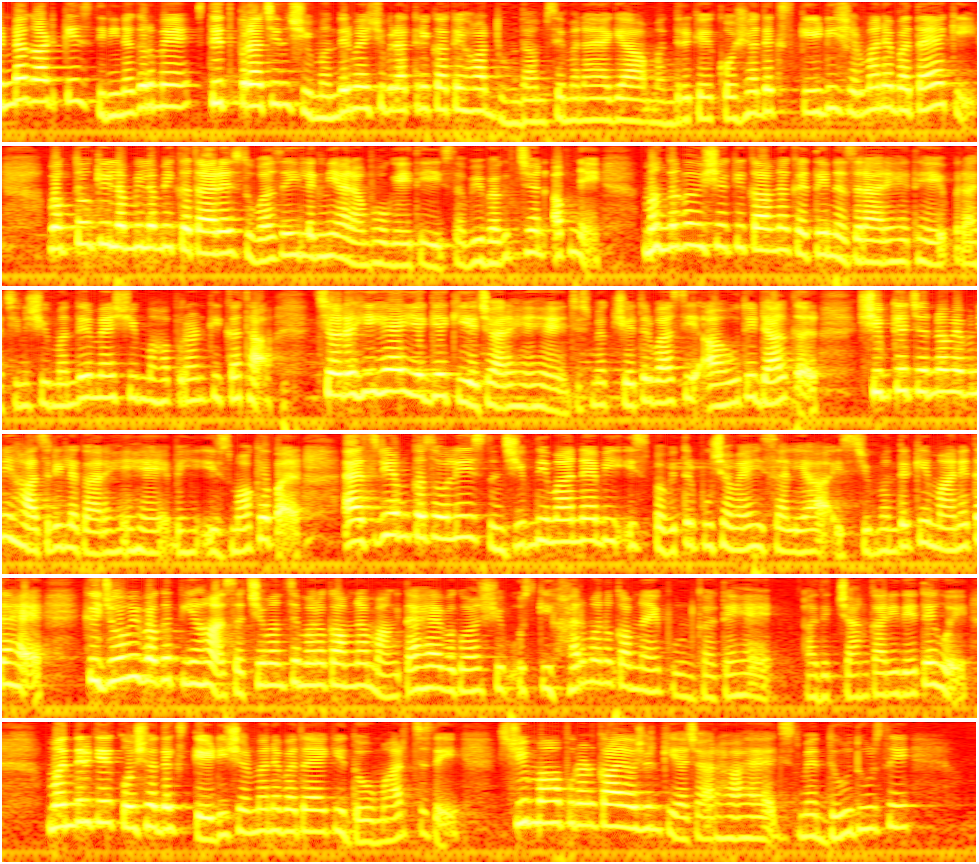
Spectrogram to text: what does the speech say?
कंडा घाट के श्रीनगर में स्थित प्राचीन शिव मंदिर में शिवरात्रि का त्यौहार धूमधाम से मनाया गया। मंदिर के कोषाध्यक्ष के डी शर्मा ने बताया कि भक्तों की लंबी लंबी कतारें सुबह से ही लगनी आरंभ हो गई थी। सभी भक्तजन अपने मंगल भविष्य की कामना करते नज़र आ रहे थे। प्राचीन शिव मंदिर में शिव महापुराण की कथा चल रही है, यज्ञ किए जा रहे हैं, जिसमें क्षेत्रवासी आहुति डालकर शिव के चरणों में अपनी हाजिरी लगा रहे हैं। वहीं इस मौके पर एसडीएम कसोली संजीव धीमान ने भी इस पवित्र पूजा में हिस्सा लिया। इस शिव मंदिर की मान्यता है कि जो भी भगत यहाँ सच्चे मन से मनोकामना माँगता है, भगवान शिव उसकी हर मनोकामनाएँ पूर्ण करते हैं। अधिक जानकारी देते हुए मंदिर के कोषाध्यक्ष के डी शर्मा ने बताया कि 2 मार्च से शिव महापुराण का आयोजन किया जा रहा है, जिसमें दूर दूर से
